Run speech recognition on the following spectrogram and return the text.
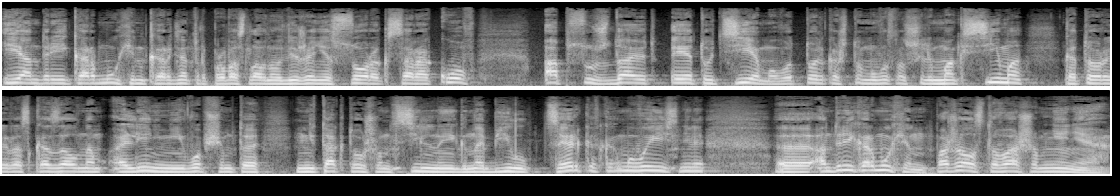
и Андрей Кармухин, координатор православного движения «40 Сороков» обсуждают эту тему. Вот только что мы выслушали Максима, который рассказал нам о Ленине, и, в общем-то, не так-то уж он сильно и гнобил церковь, как мы выяснили. Э, Андрей Кармухин, пожалуйста, ваше мнение.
